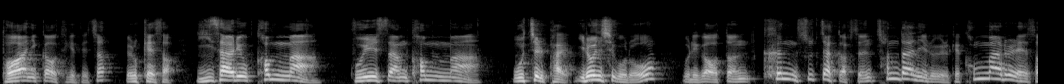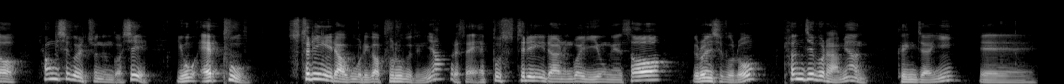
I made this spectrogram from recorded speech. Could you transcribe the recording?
더하니까 어떻게 되죠? 이렇게 해서 246, 913, 578 이런 식으로 우리가 어떤 큰 숫자 값은 천 단위로 이렇게 컴마를 해서 형식을 주는 것이 요 F 스트링이라고 우리가 부르거든요. 그래서 F 스트링이라는 걸 이용해서 이런 식으로 편집을 하면 굉장히 예,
